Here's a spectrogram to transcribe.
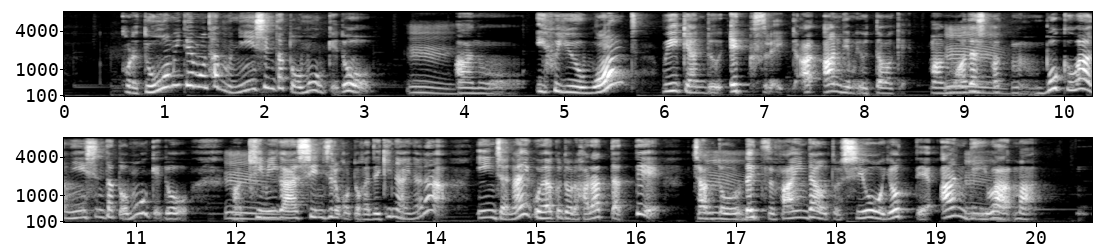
これどう見ても多分妊娠だと思うけど、うん。あの、if you want, we can do x-ray ってあアンディも言ったわけ。まあ、もう私、あうん僕は妊娠だと思うけど、まあ、君が信じることができないなら、いいんじゃない ?500 ドル払ったって、ちゃんと Let's find out しようよって、アンディは、まあ、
